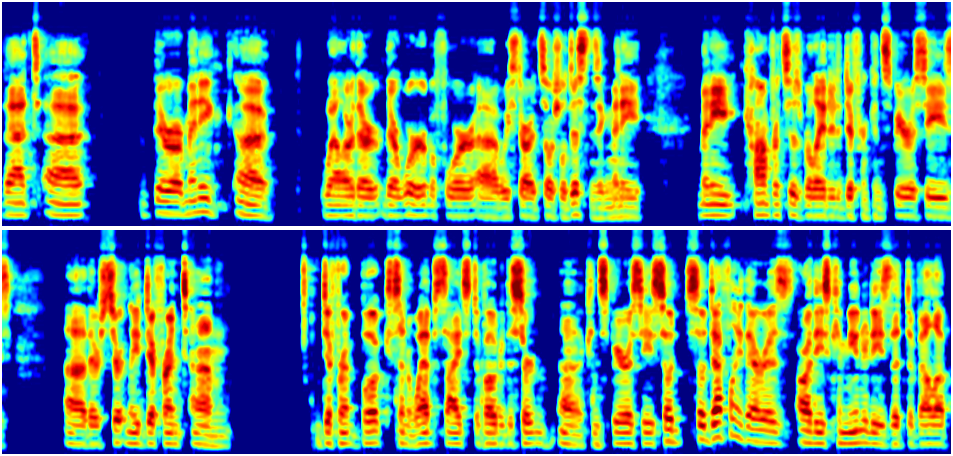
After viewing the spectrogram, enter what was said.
that uh, there are many, uh, well, or there there were before uh, we started social distancing, many many conferences related to different conspiracies. Uh, there's certainly different um, different books and websites devoted to certain uh, conspiracies. So so definitely there is are these communities that develop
